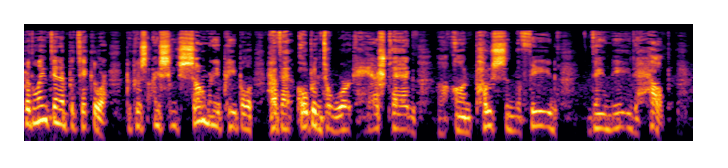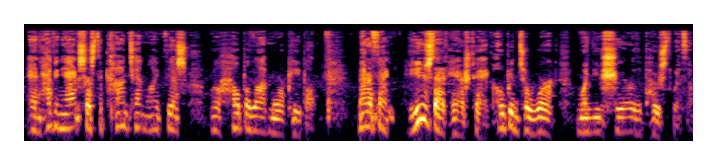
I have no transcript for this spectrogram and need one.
but LinkedIn in particular because I see so many people have that open to work hashtag uh, on posts in the feed. They need help and having access to content like this will help a lot more people. Matter of fact, use that hashtag open to work when you share the post with them.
